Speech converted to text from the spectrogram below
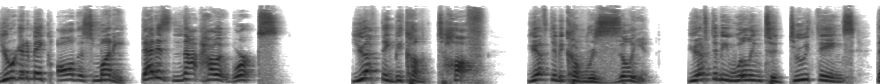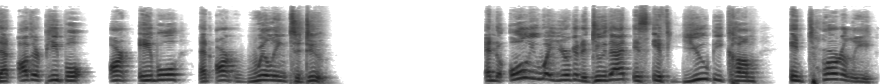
you were going to make all this money. That is not how it works. You have to become tough. You have to become resilient. You have to be willing to do things that other people aren't able and aren't willing to do. And the only way you're going to do that is if you become internally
